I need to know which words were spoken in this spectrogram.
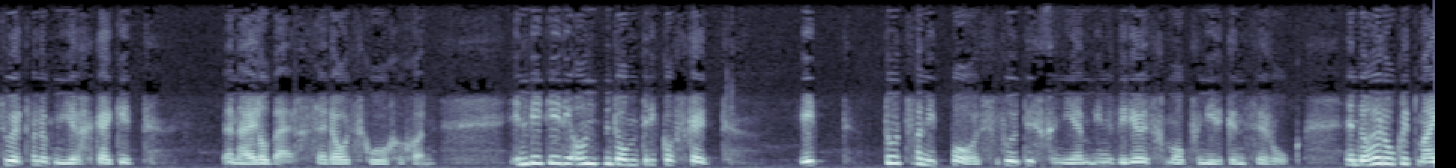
soort van op neergekyk het in Heidelberg. Sy het daar skool gegaan. En weet jy, die aand met haar matriekafskeid het tot van die paas foto's geneem en video's gemaak van hierdie kind se rok. En daai rok het my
